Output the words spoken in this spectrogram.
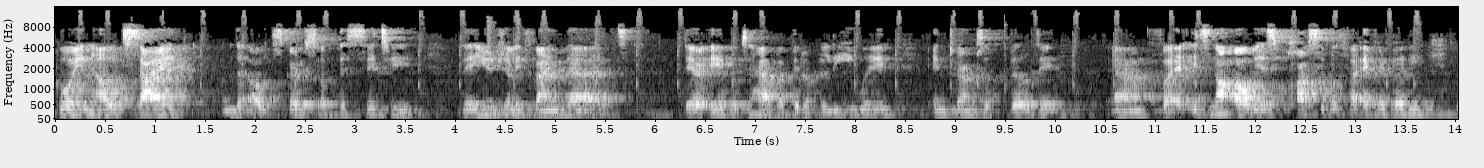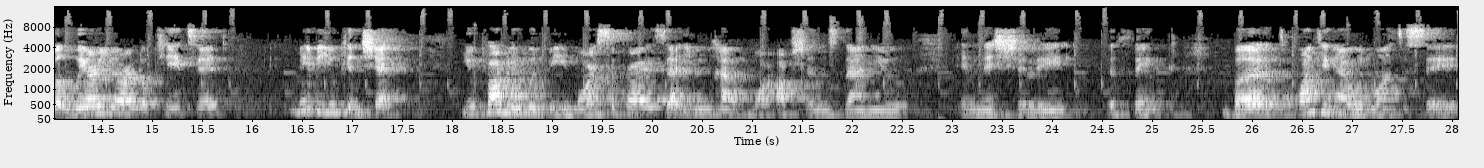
going outside the outskirts of the city, they usually find that they're able to have a bit of leeway in terms of building. Um, for, it's not always possible for everybody, but where you're located, maybe you can check. You probably would be more surprised that you have more options than you initially think. But one thing I would want to say,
